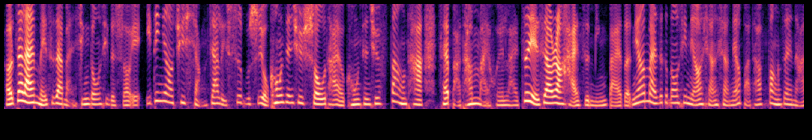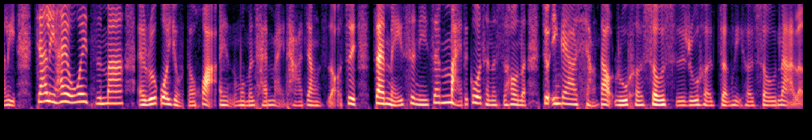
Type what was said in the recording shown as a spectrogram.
然后再来，每次在买新东西的时候，也一定要去想家里是不是有空间去收它，有空间去放它，才把它买回来。这也是要让孩子明白的。你要买这个东西，你要想想你要把它放在哪里，家里还有位置吗？哎，如果有的话，哎，我们才买它这样子哦。所以在每一次你在买的过程的时候呢，就应该要想到如何收拾、如何整理和收纳了。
